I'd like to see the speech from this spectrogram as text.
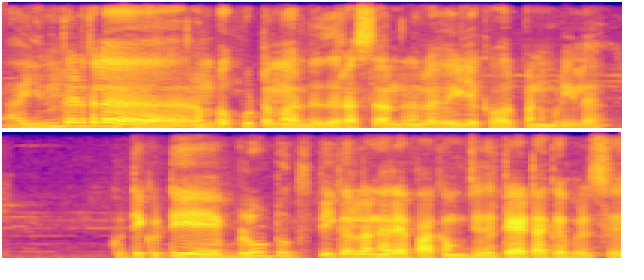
இந்த இடத்துல ரொம்ப கூட்டமாக இருந்தது. ரஷ்ஷாக இருந்ததுனால வீடியோ கவர் பண்ண முடியல. குட்டி குட்டி ப்ளூடூத் ஸ்பீக்கர்லாம் நிறைய பார்க்க முடிஞ்சது. டேட்டா கேபிள்ஸு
